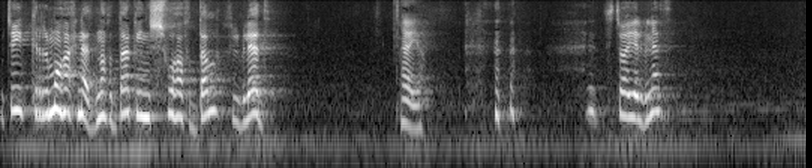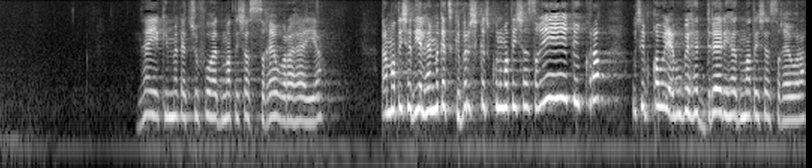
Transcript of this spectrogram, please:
وتيكرموها حنا عندنا في الدار كينشفوها في الظل في البلاد. هاهي شتو هي البنات؟ هاهي كما كتشوفوا هاد المطيشة الصغيرة ها هي المطيشة ديالها ما كتكبرش كتكون مطيشة صغيرة. وتيبقاو يلعبوا بها الدراري هاد المطيشة صغيره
